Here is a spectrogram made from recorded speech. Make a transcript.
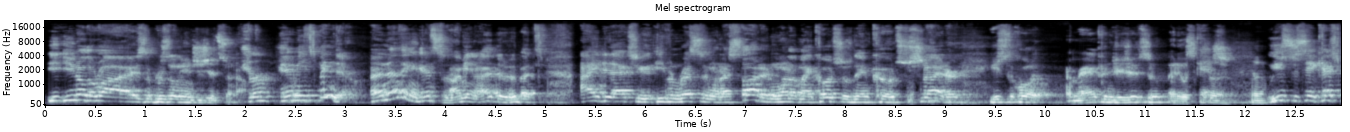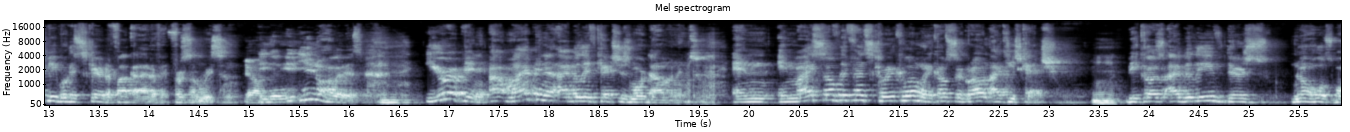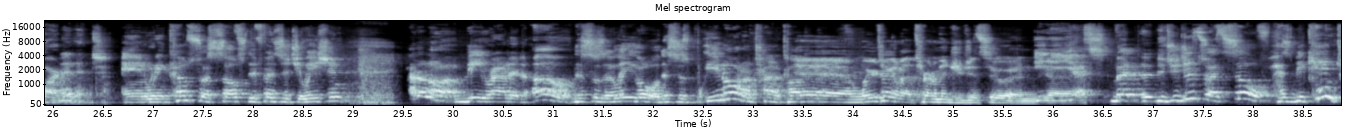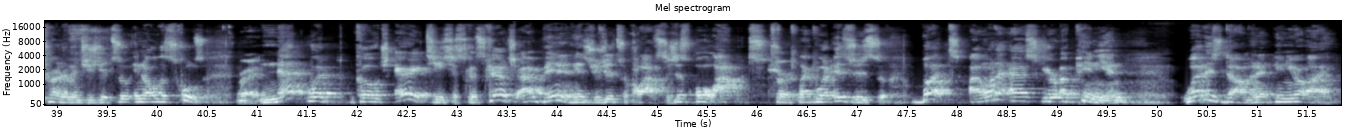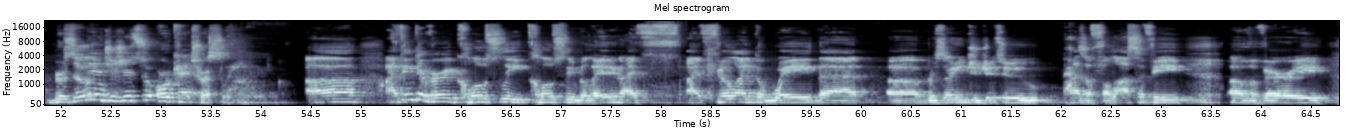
you, you know, the rise of Brazilian Jiu-Jitsu now. Sure. I mean, it's been there. And nothing against it. I mean, I did it, but I did actually even wrestling when I started. And one of my coaches was named Coach Schneider. Used to call it American Jiu-Jitsu, but it was catch. Sure, yeah. We used to say catch people get scared the fuck out of it for some reason. Yeah. You, you- know how it is. Your opinion, uh, my opinion, I believe catch is more dominant. And in my self-defense curriculum, when it comes to the ground, I teach catch. Because I believe there's no holds barred in it. And when it comes to a self-defense situation, I don't be it, oh, this is illegal, this is, you know what I'm trying to talk about. Yeah, well, you're talking about tournament jujitsu and uh, Yes, but uh, the jiu-jitsu itself has become tournament jiu-jitsu in all the schools. Right. Not what Coach Eric teaches, because Coach, I've been in his jiu-jitsu classes, just all out. Sure. Like what is jiu-jitsu? But I want to ask your opinion. What is dominant in your eye? Brazilian jiu-jitsu or catch wrestling? Uh, I think they're very closely closely related. I f- I feel like the way that uh, Brazilian Jiu Jitsu has a philosophy of a very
